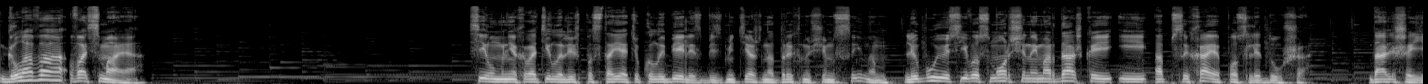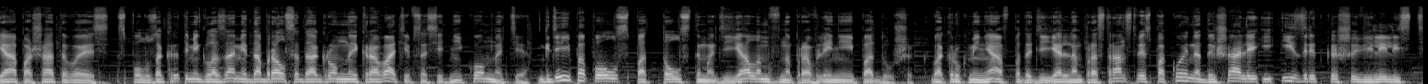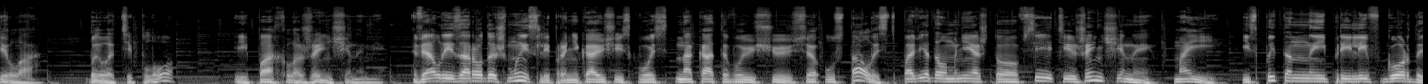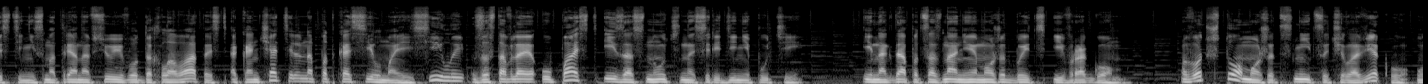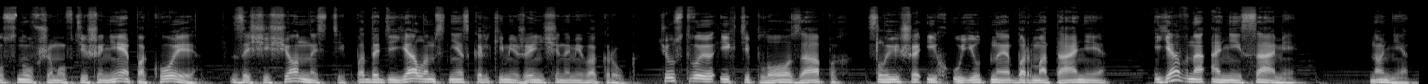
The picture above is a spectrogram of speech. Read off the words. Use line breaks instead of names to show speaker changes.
Глава восьмая Сил мне хватило лишь постоять у колыбели с безмятежно дрыхнущим сыном, любуясь его сморщенной мордашкой и обсыхая после душа. Дальше я, пошатываясь, с полузакрытыми глазами добрался до огромной кровати в соседней комнате, где и пополз под толстым одеялом в направлении подушек. Вокруг меня в пододеяльном пространстве спокойно дышали и изредка шевелились тела. Было тепло и пахло женщинами. Вялый зародыш мысли, проникающий сквозь накатывающуюся усталость, поведал мне, что все эти женщины мои. Испытанный прилив гордости, несмотря на всю его дохловатость, окончательно подкосил мои силы, заставляя упасть и заснуть на середине пути. Иногда подсознание может быть и врагом. Вот что может сниться человеку, уснувшему в тишине, покое, защищенности под одеялом с несколькими женщинами вокруг. Чувствуя их тепло, запах, слыша их уютное бормотание. Явно они сами. Но нет.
